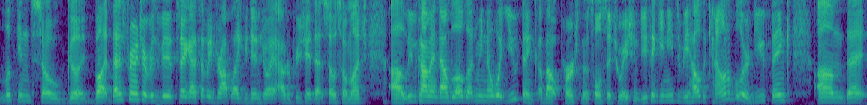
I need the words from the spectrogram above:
looking so good. But that is pretty much it for this video today, guys. Definitely drop a like if you did enjoy it. I would appreciate that so, so much. Uh, leave a comment down below. Let me know what you think about Perkz in this whole situation. Do you think he needs to be held accountable, or do you think um, that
